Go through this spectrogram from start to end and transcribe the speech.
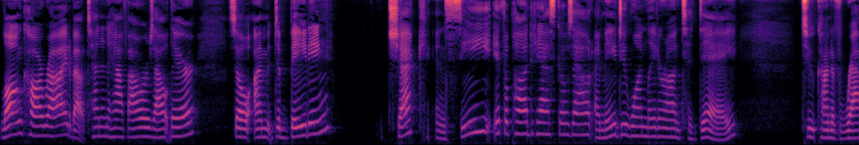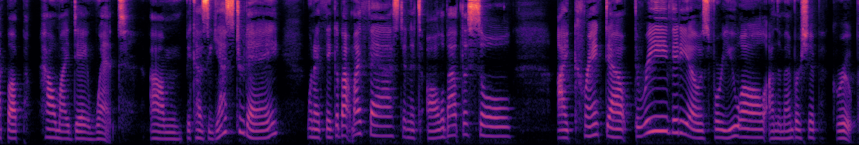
long car ride, about 10 and a half hours out there. So I'm debating, check and see if a podcast goes out. I may do one later on today to kind of wrap up how my day went. Um, because yesterday when I think about my fast and it's all about the soul, I cranked out three videos for you all on the membership group.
